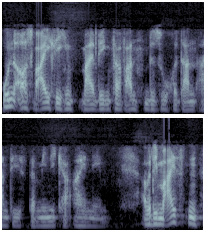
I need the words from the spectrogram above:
unausweichlichen, mal wegen Verwandtenbesuche dann Antihistaminika einnehmen. Aber die meisten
